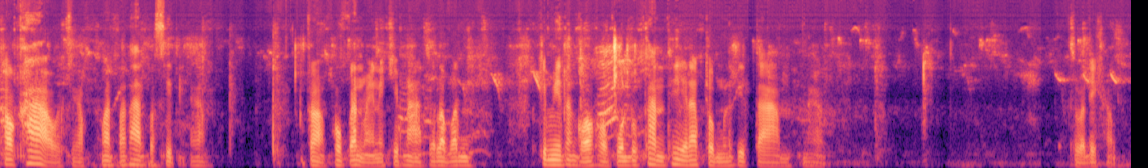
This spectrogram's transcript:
ฟ้าคร่าวๆเกี่ยวกับวัดพระธาตุประสิทธิ์นะครับ ก็พบกันใหม่ในคลิปหน้าสำหรับวันคลิปนี้ต้องขอขอบคุณทุกท่านที่รับชมและติดตามนะครับ สวัสดีครับ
